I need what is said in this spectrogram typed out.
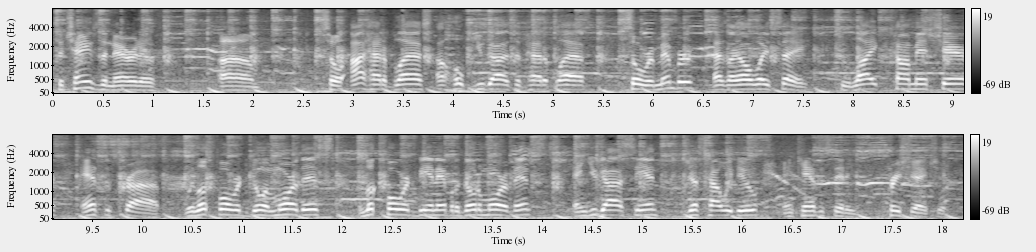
to change the narrative. Um, so I had a blast. I hope you guys have had a blast. So remember, as I always say, to like, comment, share, and subscribe. We look forward to doing more of this. Look forward to being able to go to more events and you guys seeing just how we do in Kansas City. Appreciate you.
